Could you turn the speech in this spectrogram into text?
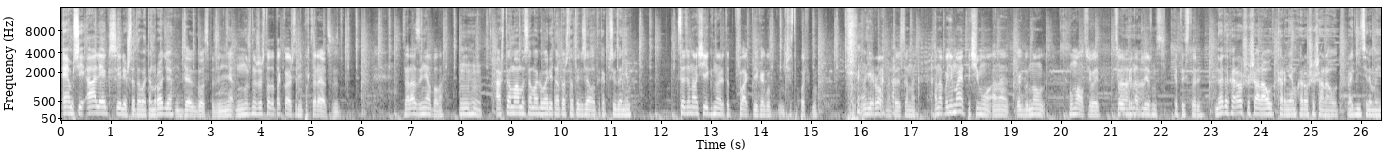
MC Алекс или что-то в этом роде. Да, господи, нет, нужно же что-то такое, что не повторяется. Заразы не было. Мгм. А что мама сама говорит на то, что ты взял это как псевдоним? Кстати, она вообще игнорит этот факт и как бы чисто пофигу. Ей ровно, то есть она, она понимает, почему, она как бы, но умалчивает свою Ага. принадлежность к этой истории. Ну, это хороший шараут корням, хороший шараут родителям. И,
